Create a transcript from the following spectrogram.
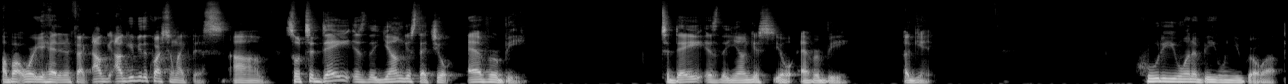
about where you're headed. In fact i'll, I'll give you the question like this. Um, so today is the youngest that you'll ever be. Today is the youngest you'll ever be again. Who do you want to be when you grow up?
